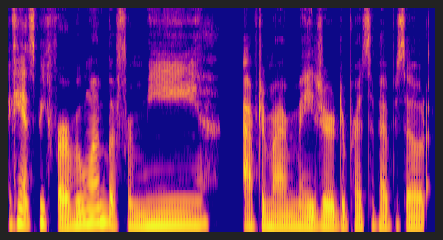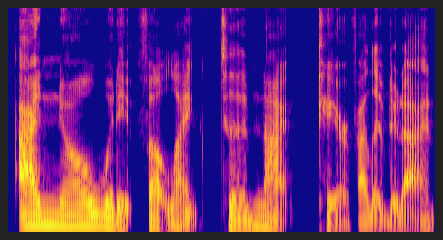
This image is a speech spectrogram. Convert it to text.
I can't speak for everyone, but for me, after my major depressive episode, I know what it felt like to not care if I lived or died.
